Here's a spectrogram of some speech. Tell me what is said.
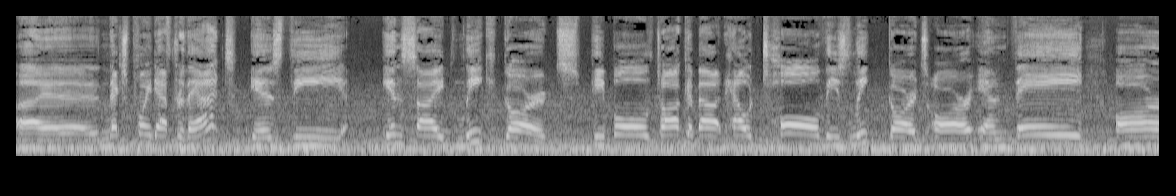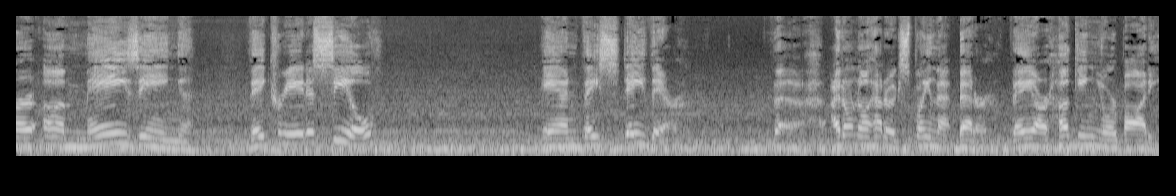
Uh, next point after that is the inside leak guards. People talk about how tall these leak guards are, and they are amazing. They create a seal and they stay there. The, I don't know how to explain that better. They are hugging your body,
